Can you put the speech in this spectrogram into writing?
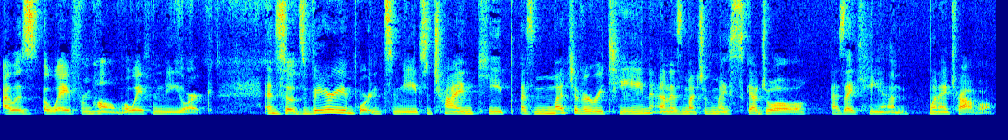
I was away from home, away from New York. And so it's very important to me to try and keep as much of a routine and as much of my schedule as I can when I travel.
